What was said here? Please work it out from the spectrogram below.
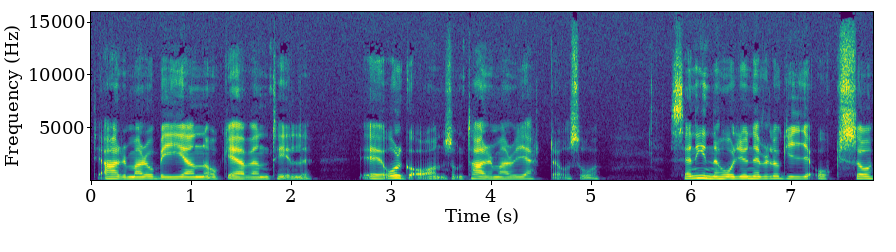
till armar och ben och även till eh, organ som tarmar och hjärta och så. Sen innehåller ju neurologi också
